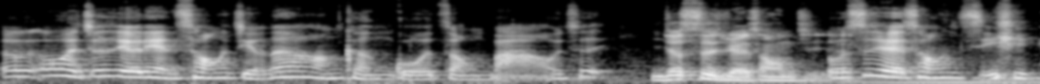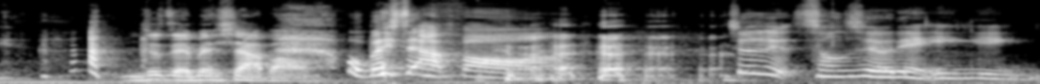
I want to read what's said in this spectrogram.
我我就是有点冲击，我那时候好像可能国中吧，我就你就视觉冲击，我视觉冲击，你就直接被吓爆，我被吓爆啊，就是从此有点阴影。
